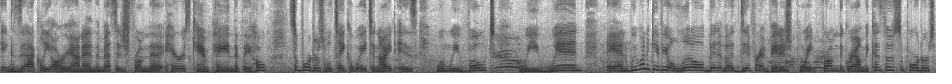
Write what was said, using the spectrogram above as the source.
Exactly, Ariana. And the message from the Harris campaign that they hope supporters will take away tonight is when we vote, we win. And we want to give you a little bit of a different vantage point from the ground because those supporters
